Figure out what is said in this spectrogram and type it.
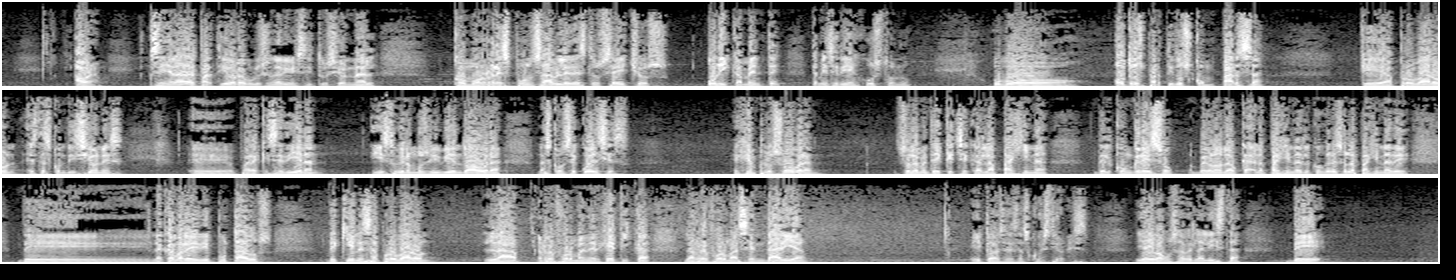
Ahora, señalar al Partido Revolucionario Institucional como responsable de estos hechos únicamente, también sería injusto, ¿no? Hubo otros partidos comparsa que aprobaron estas condiciones eh, para que se dieran y estuviéramos viviendo ahora las consecuencias. Ejemplos sobran. Solamente hay que checar la página del Congreso, perdón, la, página del Congreso, la página de, de la Cámara de Diputados, de quienes aprobaron la reforma energética, la reforma sendaria y todas esas cuestiones. Y ahí vamos a ver la lista de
